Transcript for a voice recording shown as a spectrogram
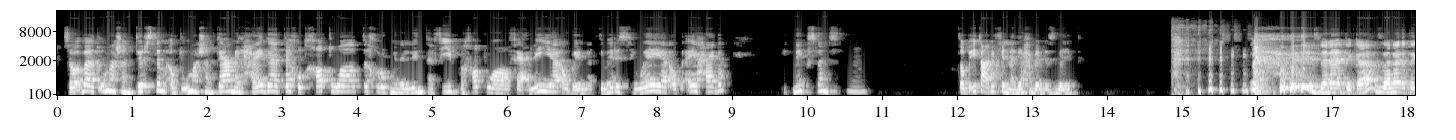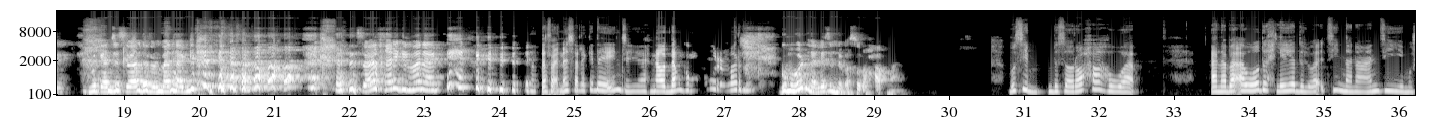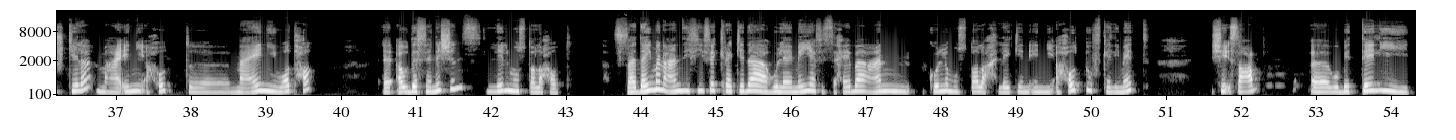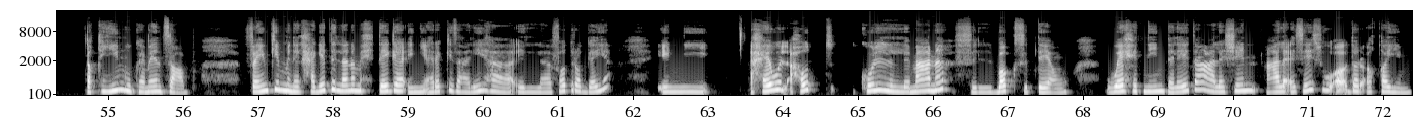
سواء بقى تقوم عشان ترسم أو تقوم عشان تعمل حاجة تاخد خطوة تخرج من اللي أنت فيه بخطوة فعلية أو بإنك تمارس هواية أو بأي حاجة. It makes sense. طب إيه تعريف النجاح بالنسبة لك؟ زنقتك ها؟ زنقتك. ما كانش السؤال ده في المنهج. سؤال خارج المنهج. ما اتفقناش على كده يا إنجي. إحنا قدام جمهور برضه. جمهورنا لازم نبقى صرحاء معاه بصي بصراحة هو أنا بقى واضح ليا دلوقتي إن أنا عندي مشكلة مع إني أحط معاني واضحة أو definitions للمصطلحات. فدايما عندي في فكرة كده هلامية في السحابة عن كل مصطلح لكن إني أحطه في كلمات شيء صعب آه وبالتالي تقييمه كمان صعب. فيمكن من الحاجات اللي أنا محتاجة إني أركز عليها الفترة الجاية إني أحاول أحط كل معنى في البوكس بتاعه واحد اتنين تلاتة علشان على أساسه أقدر أقيم.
